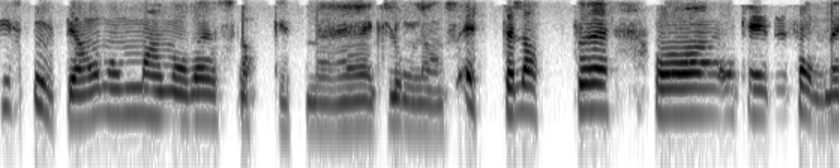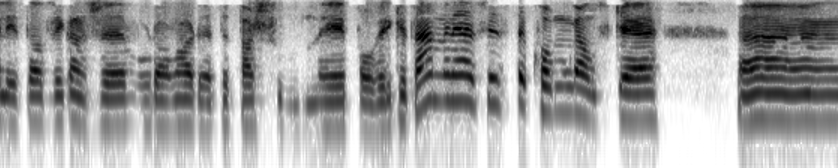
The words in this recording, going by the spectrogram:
Vi spurte han om han hadde snakket med Klunglands etterlatte. Og ok, du savner litt at vi kanskje Hvordan har dette personlig påvirket deg? Men jeg syns det kom ganske uh,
